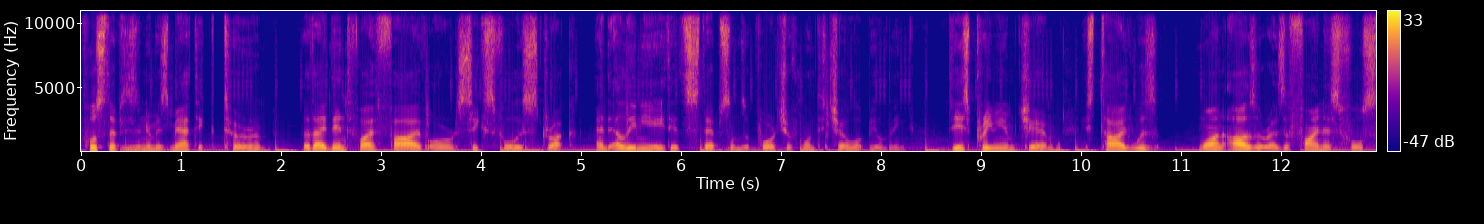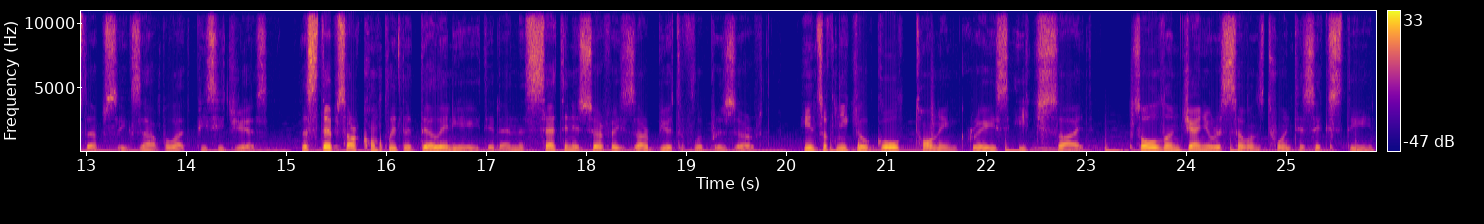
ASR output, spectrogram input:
Full steps is a numismatic term that identify five or six fully struck and delineated steps on the porch of Monticello building. This premium gem is tied with one other as the finest full steps example at PCGS. The steps are completely delineated and the satiny surfaces are beautifully preserved. Hints of nickel gold toning grace each side. Sold on January 7, 2016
